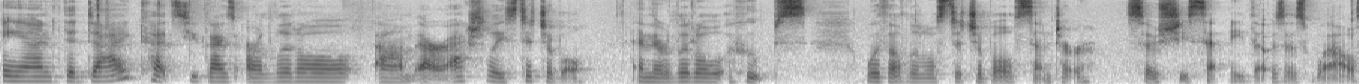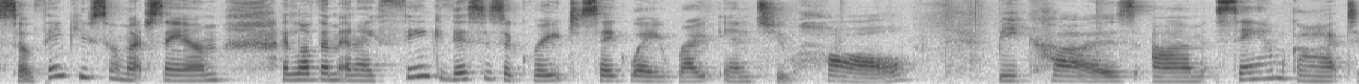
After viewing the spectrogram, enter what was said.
and the die cuts, you guys, are little, um, are actually stitchable. And they're little hoops with a little stitchable center. So she sent me those as well. So thank you so much, Sam. I love them. And I think this is a great segue right into haul because um, Sam got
